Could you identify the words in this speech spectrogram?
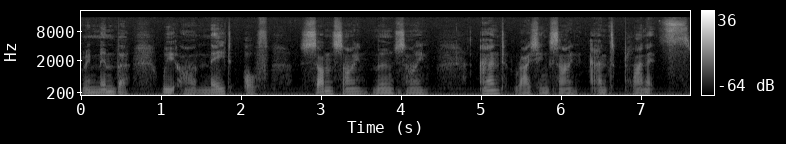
Remember, we are made of sun sign, moon sign, and rising sign and planets.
